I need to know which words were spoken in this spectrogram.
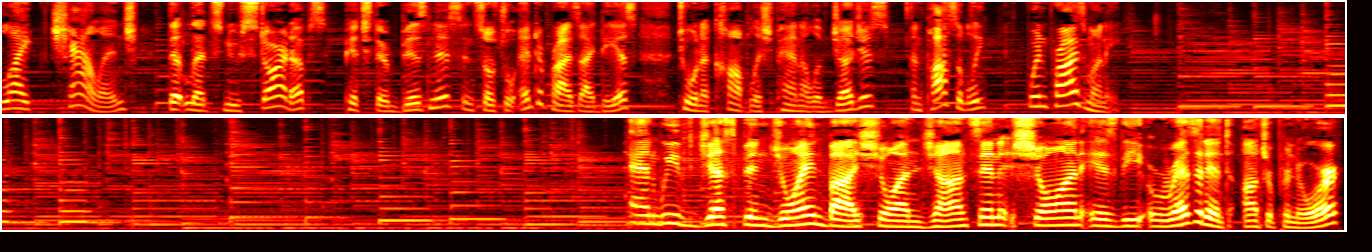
like challenge that lets new startups pitch their business and social enterprise ideas to an accomplished panel of judges and possibly win prize money. And we've just been joined by Sean Johnson. Sean is the resident entrepreneur.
